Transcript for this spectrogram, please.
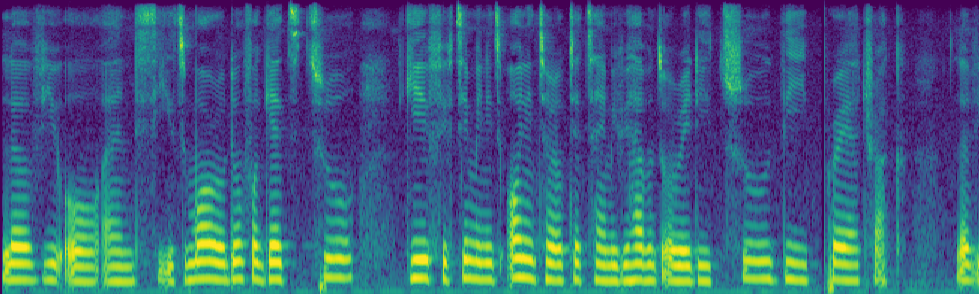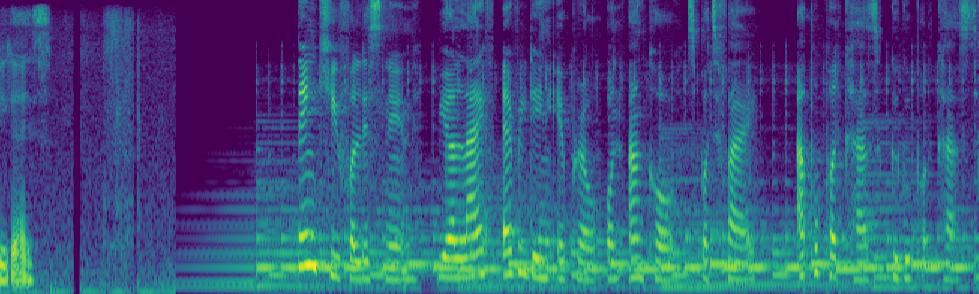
Love you all and see you tomorrow. Don't forget to give 15 minutes uninterrupted time if you haven't already to the prayer track. Love you guys. Thank you for listening. We are live every day in April on Anchor, Spotify, Apple Podcasts, Google Podcasts.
